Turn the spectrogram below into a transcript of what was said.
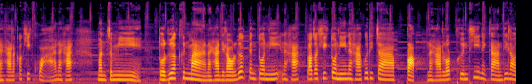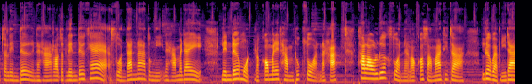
นะคะ แล้วก็คลิกขวานะคะ มันจะมีตัวเลือกขึ้นมานะคะ เดี๋ยวเราเลือกเป็นตัวนี้นะคะ เราจะคลิกตัวนี้นะคะเพื่อที่จะปรับนะคะลดพื้นที่ในการที่เราจะเรนเดอร์นะคะ เราจะเรนเดอร์แค่ส่วนด้านหน้าตรงนี้นะคะ ไม่ได้เรนเดอร์หมด แล้วก็ไม่ได้ทำทุกส่วนนะคะ ถ้าเราเลือกส่วนเนี่ยเราก็สามารถที่จะเลือกแบบนี้ได้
